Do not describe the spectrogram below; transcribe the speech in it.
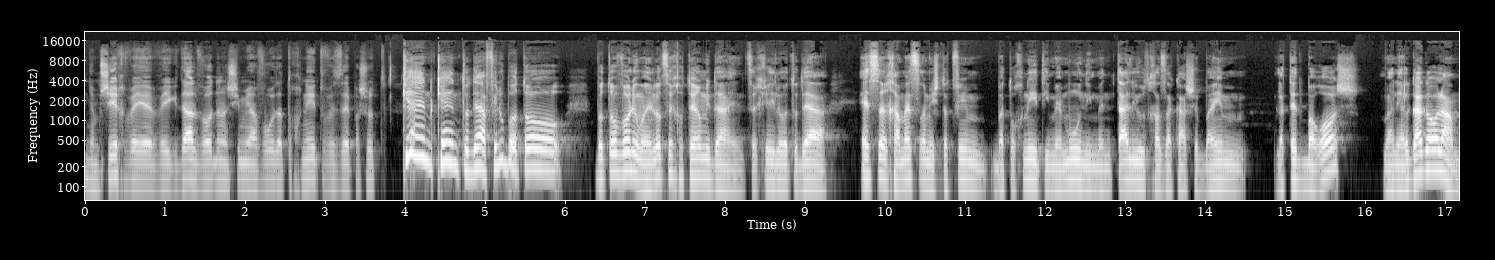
ימשיך ו- ויגדל ועוד אנשים יעברו את התוכנית וזה פשוט... כן, כן, אתה יודע, אפילו באותו, באותו ווליום, אני לא צריך יותר מדי, אני צריך כאילו, אתה יודע, 10-15 משתתפים בתוכנית עם אמון, עם מנטליות חזקה, שבאים לתת בראש, ואני על גג העולם.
